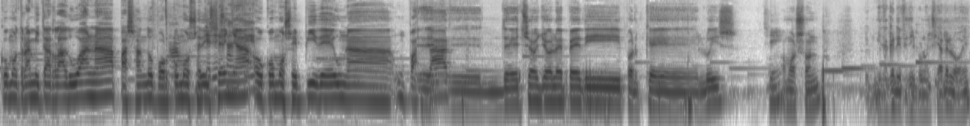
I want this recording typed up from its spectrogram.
cómo tramitar la aduana, pasando por Ah, cómo se diseña o cómo se pide una, un pactar. Eh, de hecho, yo le pedí porque Luis Sí. Amorson, mira que es difícil pronunciarlo, ¿eh?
